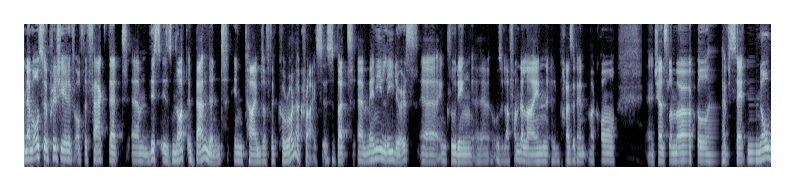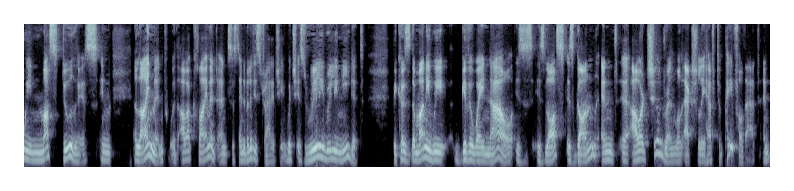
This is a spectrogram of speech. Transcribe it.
and I'm also appreciative of the fact that um, this is not abandoned in times of the corona crisis, but uh, many leaders, uh, including uh, Ursula von der Leyen, President Macron, uh, Chancellor Merkel, have said, no, we must do this in alignment with our climate and sustainability strategy, which is really, really needed because the money we give away now is is lost is gone and uh, our children will actually have to pay for that. And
